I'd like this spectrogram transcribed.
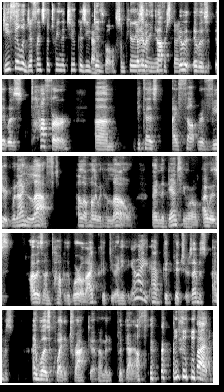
Do you feel a difference between the two? Because you Yes. did both. So I'm curious But it was tough. It perspective. was it was it was tougher um, because I felt revered when I left. Hello Hollywood, hello, and the dancing world. I was I was on top of the world. I could do anything, and I have good pictures. I was I was I was quite attractive. I'm going to put that out there, but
